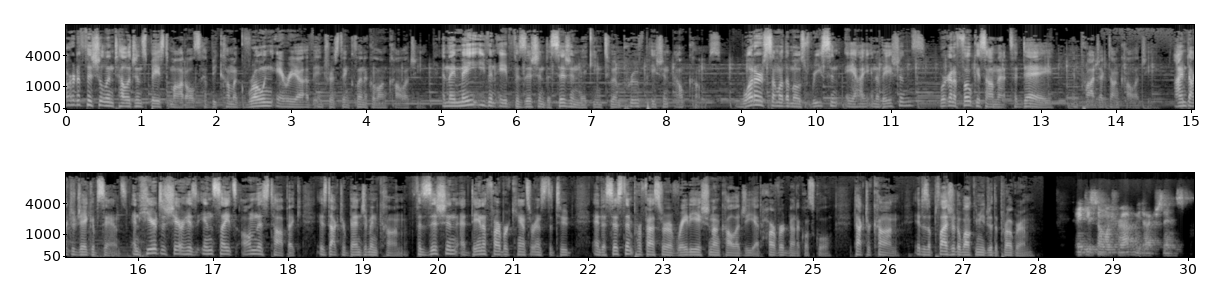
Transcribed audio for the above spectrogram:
Artificial intelligence based models have become a growing area of interest in clinical oncology, and they may even aid physician decision making to improve patient outcomes. What are some of the most recent AI innovations? We're going to focus on that today in Project Oncology. I'm Dr. Jacob Sands, and here to share his insights on this topic is Dr. Benjamin Kann, physician at Dana Farber Cancer Institute and assistant professor of radiation oncology at Harvard Medical School. Dr. Kann, it is a pleasure to welcome you to the program. Thank you so much for having me, Dr. Sands.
